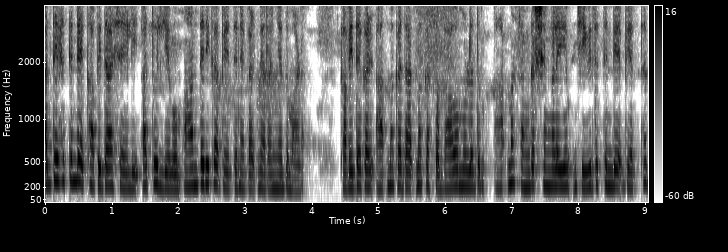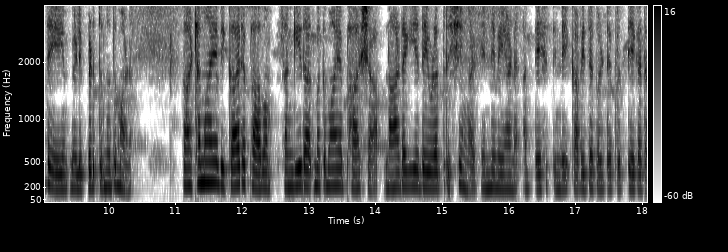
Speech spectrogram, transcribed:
അദ്ദേഹത്തിന്റെ കവിതാശൈലി അതുല്യവും ആന്തരിക വേദനകൾ നിറഞ്ഞതുമാണ്. കവിതകൾ ആത്മകഥാത്മക സ്വഭാവമുള്ളതും ആത്മസംഘർഷങ്ങളെയും ജീവിതത്തിന്റെ വ്യക്തതയെയും വെളിപ്പെടുത്തുന്നതുമാണ്. കാഠമായ വികാരഭാവം സംഗീതാത്മകമായ ഭാഷ നാടകീയതയുള്ള ദൃശ്യങ്ങൾ എന്നിവയാണ് അദ്ദേഹത്തിന്റെ കവിതകളുടെ പ്രത്യേകത.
